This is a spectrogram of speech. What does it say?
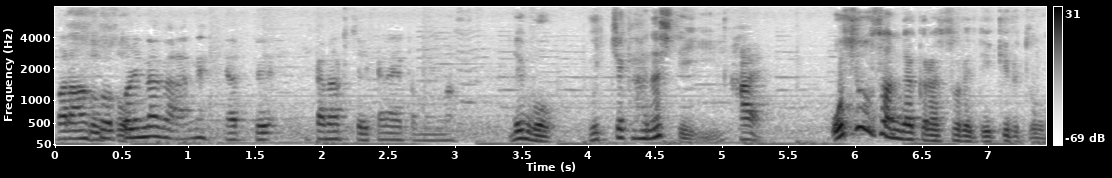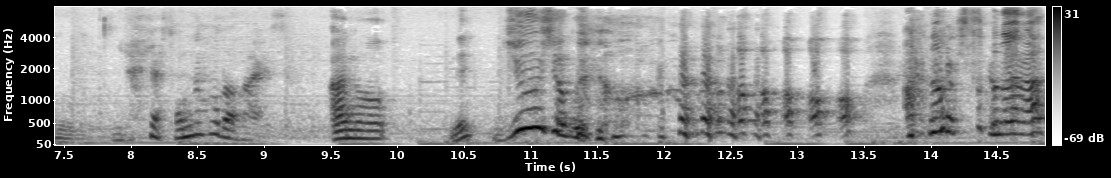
バランスを取りながらねやっていかなくちゃいけないと思います。でもぶっちゃけ話していい？はい和尚さんだからそれできると思うの？いやいやそんなことはないですよ。あのね？住職の あの人なら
